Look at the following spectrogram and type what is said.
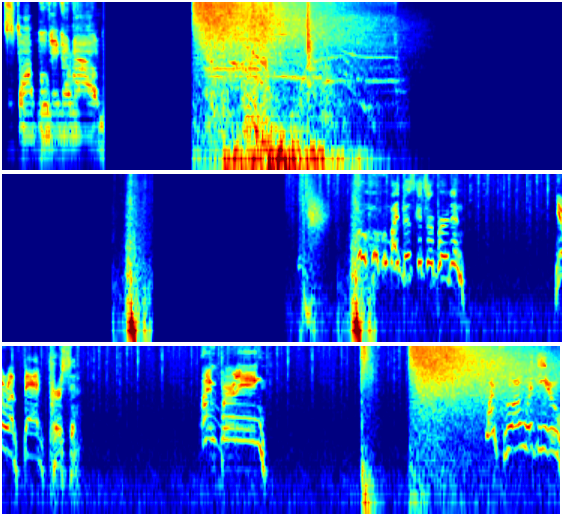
Stop moving around. Oh, my biscuits are burning! You're a bad person. I'm burning! What's wrong with you?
